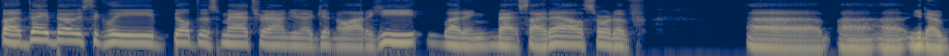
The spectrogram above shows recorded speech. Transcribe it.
but they basically built this match around, you know, getting a lot of heat, letting Matt Sydal sort of, uh, uh, uh, you know,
